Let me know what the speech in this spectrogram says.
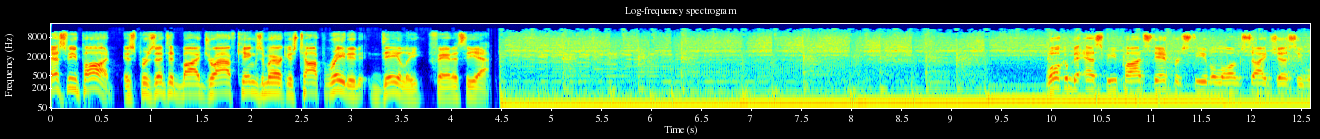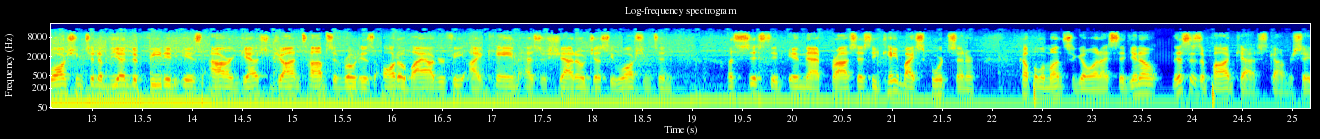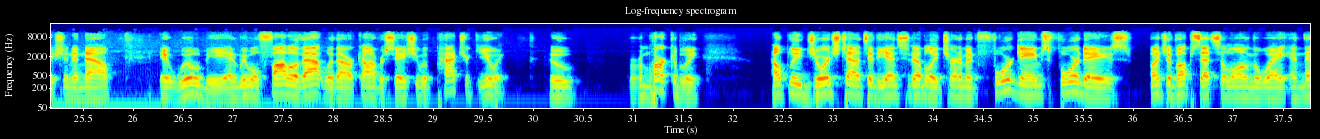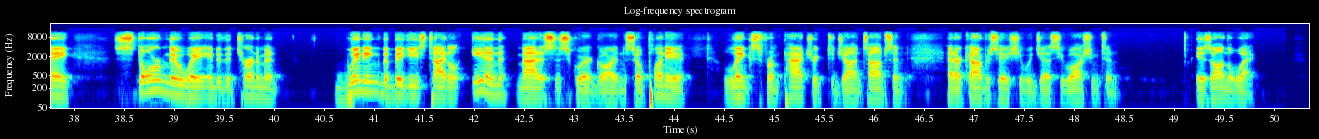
SV Pod is presented by DraftKings, America's top rated daily fantasy app. Welcome to SV Pod. Stanford Steve alongside Jesse Washington of The Undefeated is our guest. John Thompson wrote his autobiography, I Came as a Shadow. Jesse Washington assisted in that process. He came by Sports Center a couple of months ago, and I said, you know, this is a podcast conversation, and now it will be. And we will follow that with our conversation with Patrick Ewing who remarkably helped lead Georgetown to the NCAA tournament. Four games, four days, bunch of upsets along the way, and they stormed their way into the tournament, winning the Big East title in Madison Square Garden. So, plenty of links from Patrick to John Thompson, and our conversation with Jesse Washington is on the way.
